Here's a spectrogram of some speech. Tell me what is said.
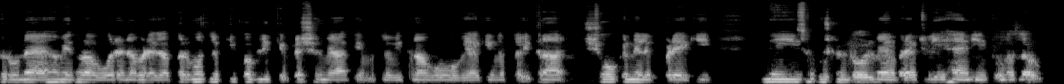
कोरोना है हमें थोड़ा वो रहना पड़ेगा पर मतलब कि पब्लिक के प्रेशर में आके मतलब इतना वो हो गया कि मतलब इतना शो करने लग पड़े कि नहीं सब कुछ कंट्रोल में है पर एक्चुअली है नहीं तो मतलब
